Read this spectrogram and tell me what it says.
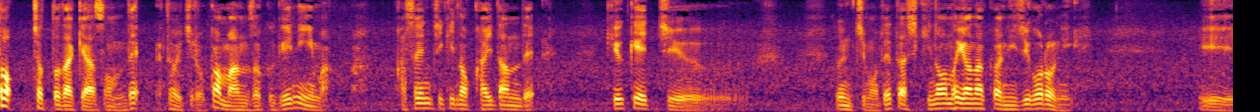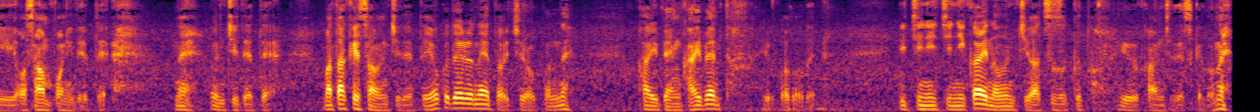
とちょっとだけ遊んで東一郎が満足げに今河川敷の階段で休憩中うんちも出たし昨日の夜中2時頃にいいお散歩に出てねうんち出てまた今朝うんち出てよく出るねと一郎くんね。快便快便ということで。1日2回のうんちは続くという感じですけどね。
